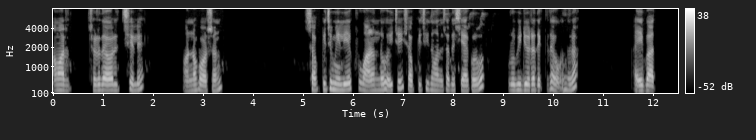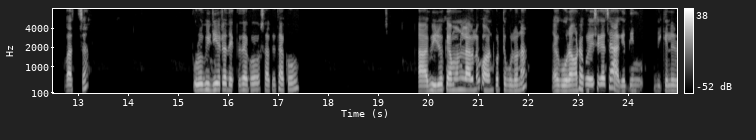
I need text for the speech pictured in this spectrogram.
আমার ছোট দেওয়ার ছেলে, অন্নপ্রাশন সব কিছু মিলিয়ে খুব আনন্দ হয়েছে সব কিছুই তোমাদের সাথে শেয়ার করব। পুরো ভিডিওটা দেখতে থাকো বন্ধুরা। এই বাচ্চা, পুরো ভিডিওটা দেখতে থাকো, সাথে থাকো। আর ভিডিও কেমন লাগল কমেন্ট করতে ভুলো না। গৌরাঙ্গ ঠাকুর এসে গেছে, আগের দিন বিকেলের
